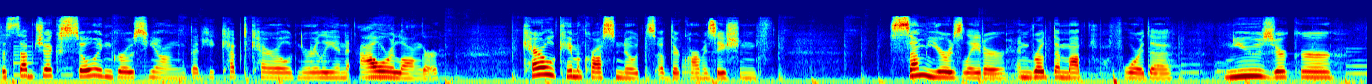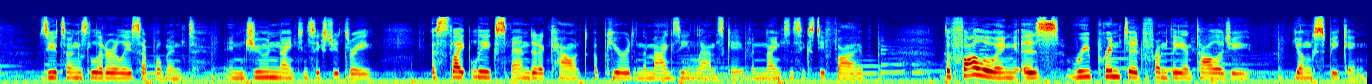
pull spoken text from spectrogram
The subject so engrossed Jung that he kept Carol nearly an hour longer. Carol came across notes of their conversation some years later and wrote them up for the New Zürcher Zeitung's literary supplement in June 1963. A slightly expanded account appeared in the magazine Landscape in 1965 the following is reprinted from the anthology Jung Speaking.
